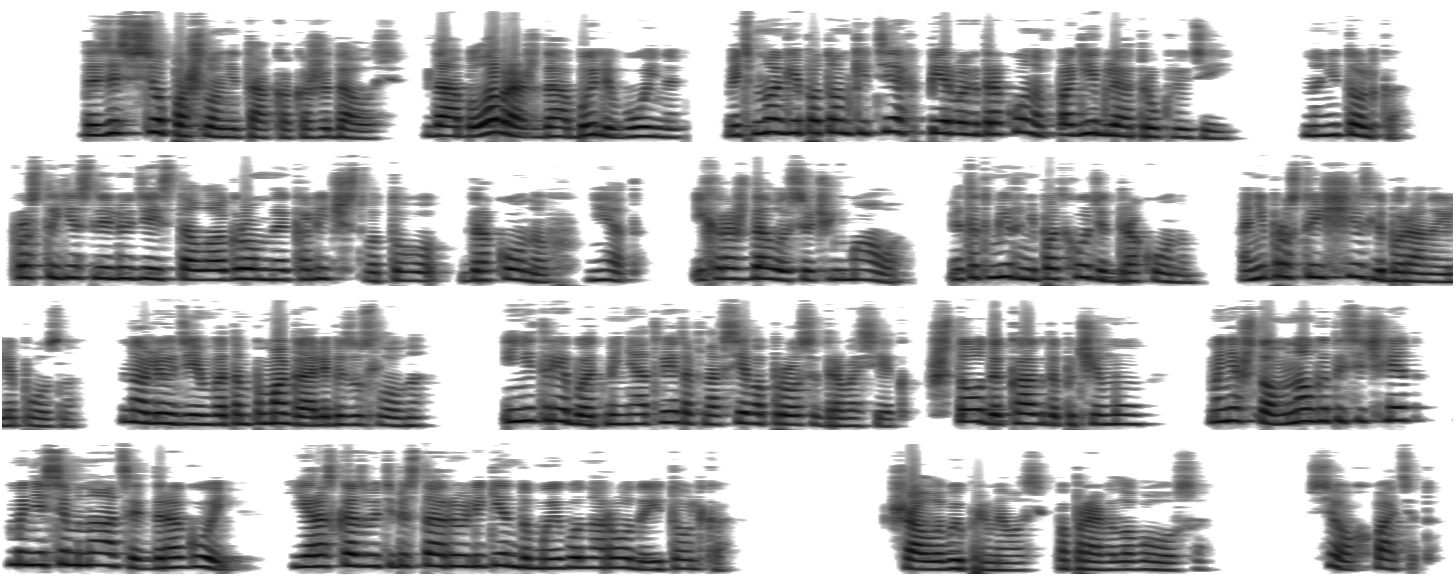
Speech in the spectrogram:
Да здесь все пошло не так, как ожидалось. Да, была вражда, были войны. Ведь многие потомки тех первых драконов погибли от рук людей. Но не только. Просто если людей стало огромное количество, то драконов нет. Их рождалось очень мало. Этот мир не подходит драконам. Они просто исчезли бы рано или поздно. Но люди им в этом помогали, безусловно. И не требуй от меня ответов на все вопросы, дровосек. Что да как да почему. Мне что, много тысяч лет? Мне семнадцать, дорогой. Я рассказываю тебе старую легенду моего народа и только. Шалла выпрямилась, поправила волосы. Все, хватит.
